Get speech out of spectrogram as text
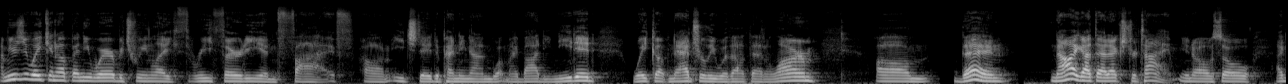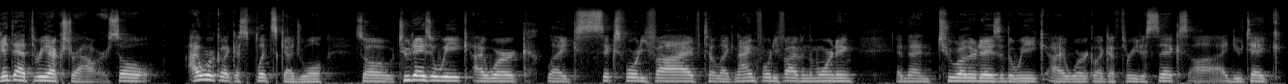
I'm usually waking up anywhere between like 3:30 and 5 um, each day, depending on what my body needed. Wake up naturally without that alarm. Um, then now I got that extra time, you know, so I get that three extra hours. So I work like a split schedule. So two days a week, I work like 6:45 to like 9:45 in the morning, and then two other days of the week, I work like a three to six. Uh, I do take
